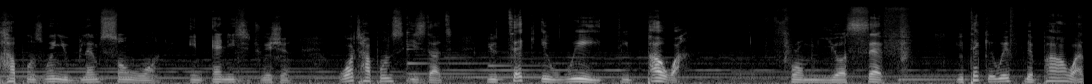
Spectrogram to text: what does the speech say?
happens when you blame someone in any situation what happens is that you take away the power from yourself. You take away the power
